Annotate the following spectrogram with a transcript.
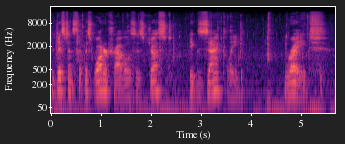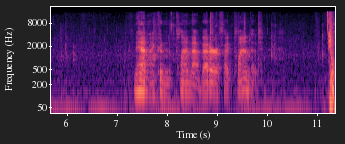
The distance that this water travels is just exactly right. Man, I couldn't have planned that better if I'd planned it.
